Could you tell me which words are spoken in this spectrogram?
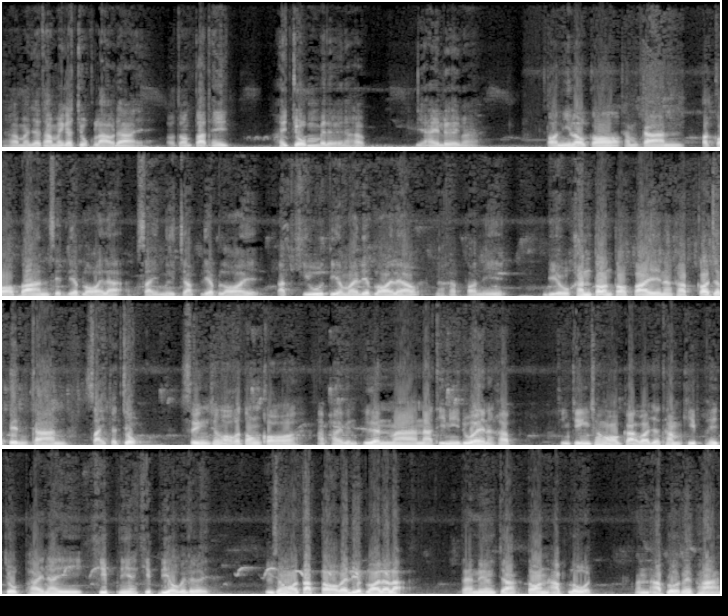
นะครับ มันจะทำให้กระจกร้าวได้ เราต้องตัดให้ให้จมไปเลยนะครับ อย่าให้เลยมา ตอนนี้เราก็ทำการประกอบบานเสร็จเรียบร้อยแล้ว ใส่มือจับเรียบร้อย ตัดคิ้วเตรียมไว้เรียบร้อยแล้วนะครับ ตอนนี้เดี๋ยวขั้นตอนต่อไปนะครับ ก็จะเป็นการใส่กระจก ซึ่งช่างออกก็ต้องขออภัยเป็นเพื่อนมาณที่นี้ด้วยนะครับ จริงๆ ช่างออกกะว่าจะทำคลิปให้จบภายในคลิปนี้คลิปเดียวไปเลยคือช่างออกตัดต่อไว้เรียบร้อยแล้วล่ะ แต่เนื่องจากตอนอัปโหลดมันอัปโหลดไม่ผ่าน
